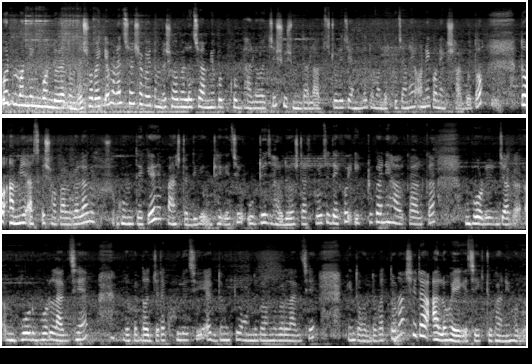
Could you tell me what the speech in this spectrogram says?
গুড মর্নিং বন্ধুরা, তোমরা সবাই কেমন আছো? আশা করি তোমরা সবাই ভালো আছো। আমিও খুব খুব ভালো আছি। সুস্মিতা লাভ স্টোরি চ্যানেলে তোমাদেরকে জানাই অনেক অনেক স্বাগত। তো আমি আজকে সকালবেলা ঘুম থেকে পাঁচটার দিকে উঠে গেছি। উঠে ঝাড়ু দেওয়া স্টার্ট করেছি। দেখো, একটুখানি হালকা হালকা ভোরের জায়গা, ভোর ভোর লাগছে। যখন দরজাটা খুলেছি। একদম একটু অন্ধকার অন্ধকার লাগছে। কিন্তু অন্ধকার তো না, সেটা আলো হয়ে গেছে একটুখানি হলো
